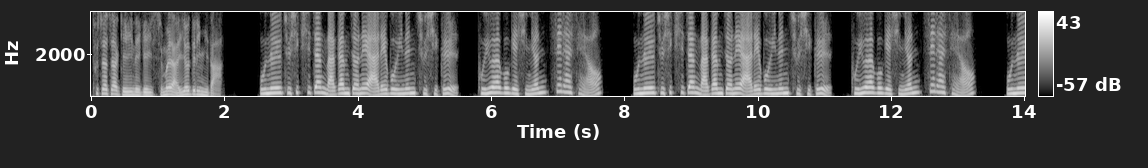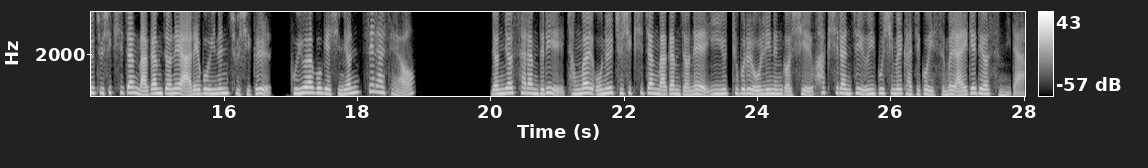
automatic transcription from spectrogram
투자자 개인에게 있음을 알려드립니다. 오늘 주식시장 마감 전에 아래 보이는 주식을 보유하고 계시면 셀하세요. 오늘 주식시장 마감 전에 아래 보이는 주식을 보유하고 계시면 셀하세요. 오늘 주식시장 마감 전에 아래 보이는 주식을 보유하고 계시면 셀하세요. 몇몇 사람들이 정말 오늘 주식시장 마감 전에 이 유튜브를 올리는 것이 확실한지 의구심을 가지고 있음을 알게 되었습니다.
